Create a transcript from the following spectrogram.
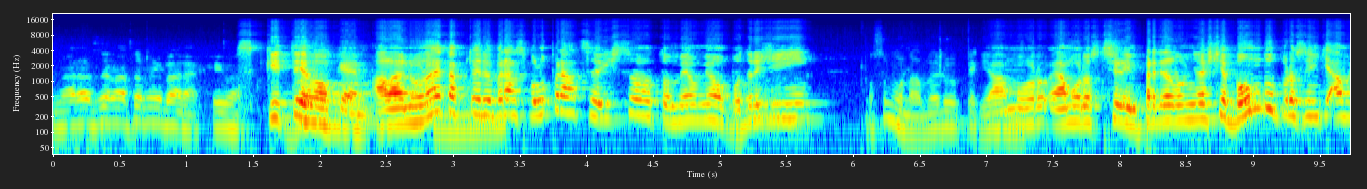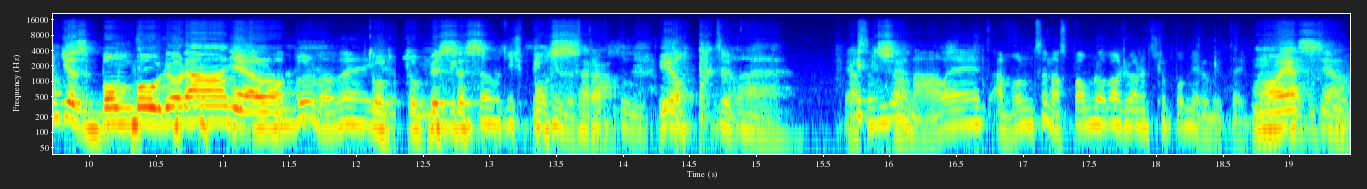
Narazil na to mi barák, chyba. S Kitty Hawkem, ale no ne, tak to je dobrá spolupráce, víš co, to mě, mě ho podrží. To jsem ho navedl pěkně. Já mu, já mu rozstřelím prdel, on měl ještě bombu, prosím tě, a on tě s bombou dodáněl. Byl novej, To, to by se posral. Jo, takhle. Já jsem Chytře. udělal nálet a on se naspawnoval, že on nechtěl po mně dobytek. No jasně, no.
